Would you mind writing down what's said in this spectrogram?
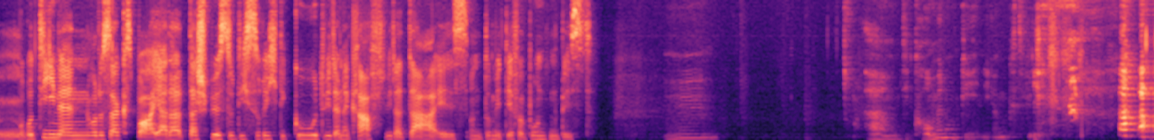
Routinen, wo du sagst, boah, ja, da, da spürst du dich so richtig gut, wie deine Kraft wieder da ist und du mit dir verbunden bist? Mhm. Ähm, die kommen und gehen irgendwie.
